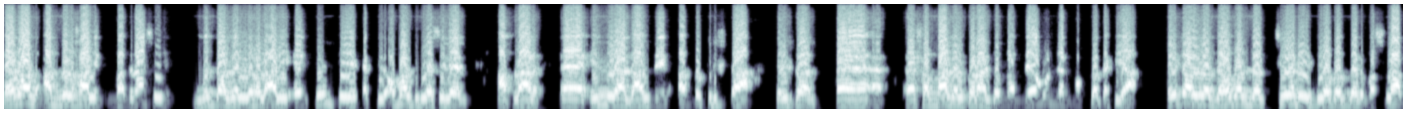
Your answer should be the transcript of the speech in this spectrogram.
এবং আব্দুল খালিক মাদ্রাসি মুদাজিল্লাহুল আলী এই তিনটি একটি অফদ দিয়েছিলেন আপনার ইন্দিরা গান্ধীর আহ, সম্পাদন করার জন্য দেওবন্দের পক্ষ থাকিয়া এটা হইল দেওবন্দের থিওরি দেওবন্দের মসলক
